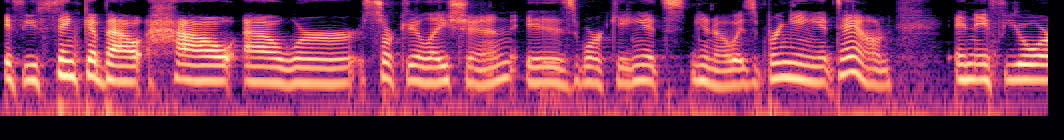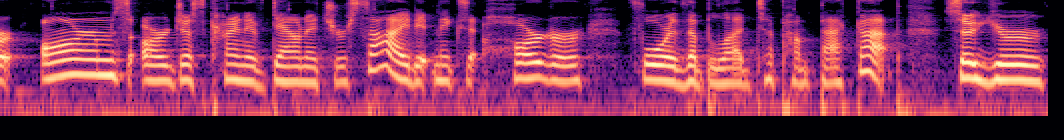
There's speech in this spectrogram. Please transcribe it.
if you think about how our circulation is working, it's, you know, it's bringing it down. And if your arms are just kind of down at your side, it makes it harder for the blood to pump back up. So you're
